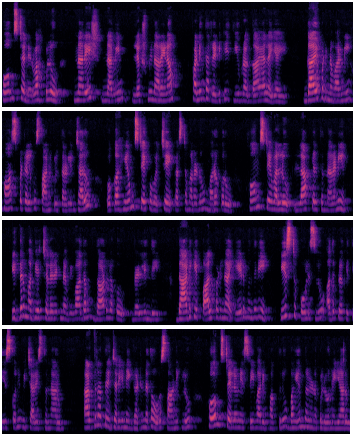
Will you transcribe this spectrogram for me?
హోమ్ స్టే నిర్వాహకులు నరేష్ నవీన్ లక్ష్మీనారాయణ ఫణీందర్ రెడ్డికి తీవ్ర గాయాలయ్యాయి. గాయపడిన వారిని హాస్పిటల్కు స్థానికులు తరలించారు. ఒక హోమ్స్టేకు వచ్చే కస్టమర్లను మరొకరు హోమ్ స్టే వాళ్ళు లాక్కెళ్తున్నారని ఇద్దరి మధ్య చెలరేగిన వివాదం దాడులకు వెళ్ళింది. దాడికి పాల్పడిన ఏడు మందిని ఈస్ట్ పోలీసులు అదుపులోకి తీసుకొని విచారిస్తున్నారు. అర్ధరాత్రి జరిగిన ఈ ఘటనతో స్థానికులు హోమ్ స్టేలోని శ్రీవారి భక్తులు భయాందోళనకు లోనయ్యారు.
